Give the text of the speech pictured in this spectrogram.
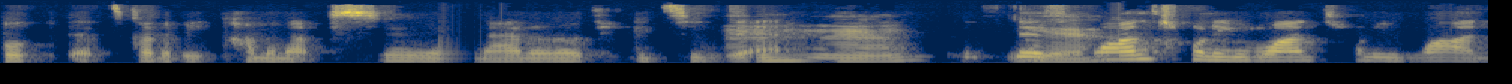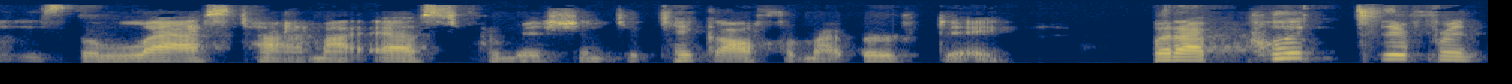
book that's going to be coming up soon. I don't know if you can see that. Mm-hmm. This yeah. 12121 is the last time I asked permission to take off for my birthday. But I put different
